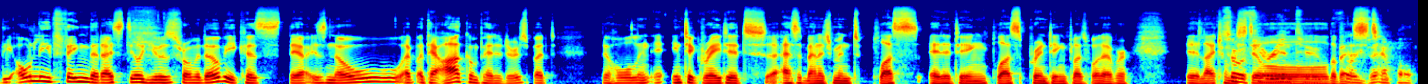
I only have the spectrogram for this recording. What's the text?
the only thing that I still use from Adobe because there is no, uh, but there are competitors, but the whole in, integrated uh, asset management plus editing plus printing plus whatever, uh, Lightroom So is still into, the best. for example,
